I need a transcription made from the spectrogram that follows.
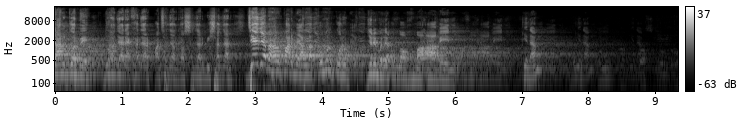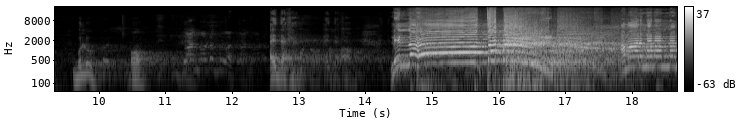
দান করবে। দু হাজার এক হাজার, পাঁচ হাজার, দশ হাজার, বিশ হাজার, যে যেভাবে পারবে আল্লাহ কবুল করুক। জোরে বলে আল্লাহ আবেন কি নাম? বলু? ও। এই দেখেন। আমার নানার নাম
